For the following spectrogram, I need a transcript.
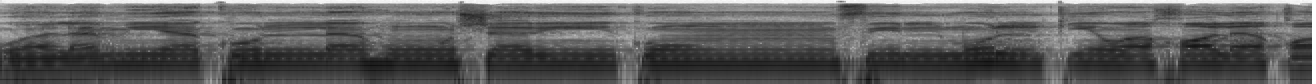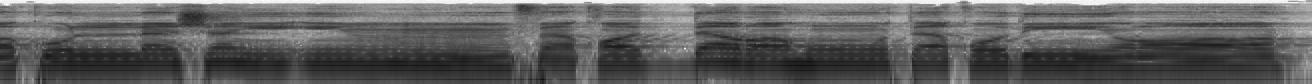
ولم يكن له شريك في الملك وخلق كل شيء فقدره تقديرا.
